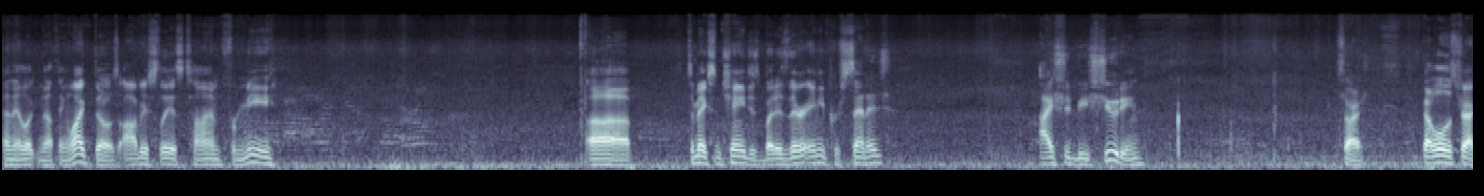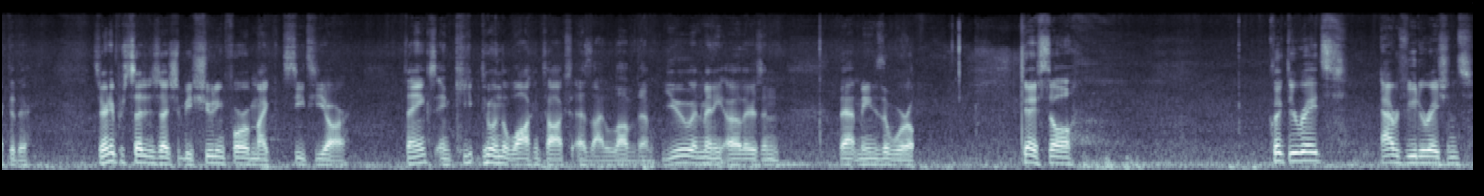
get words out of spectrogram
and they look nothing like those. Obviously, it's time for me uh, to make some changes. But is there any percentage I should be shooting? Sorry, got a little distracted there. Is there any percentage I should be shooting for with my CTR? Thanks and keep doing the walk and talks as I love them. You and many others, and that means the world. Okay, so click through rates, average view durations,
